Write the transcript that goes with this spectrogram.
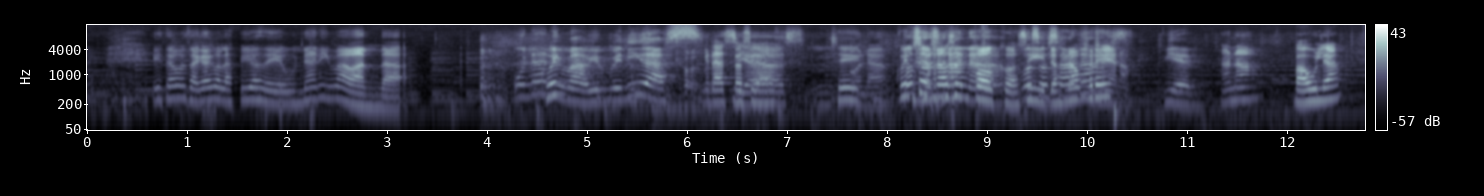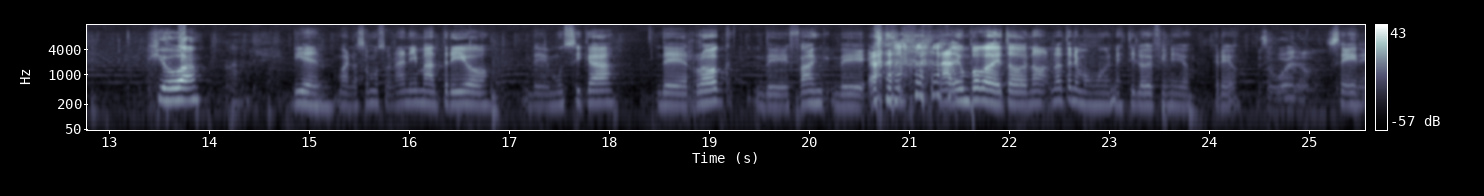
Estamos acá con las pibas de Unánima Banda. Unánima, bienvenidas. Gracias. Sí. Hola. Cuéntanos un poco, sí, los Ana. nombres. Ana. Bien. Ana. Paula. Jehová. Bien. Bueno, somos un anima trío de música, de rock, de funk, de. Nada, de un poco de todo. No, no tenemos muy un estilo definido, creo. Eso es bueno. Sí.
